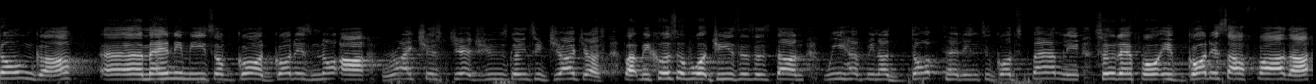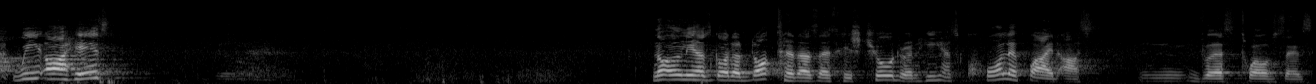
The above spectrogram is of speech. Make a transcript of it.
longer um, enemies of God. God is not our righteous judge who's going to judge us. But because of what Jesus has done, we have been adopted into God's family. So therefore, if God is our Father, we are His Not only has God adopted us as his children, he has qualified us, verse 12 says,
